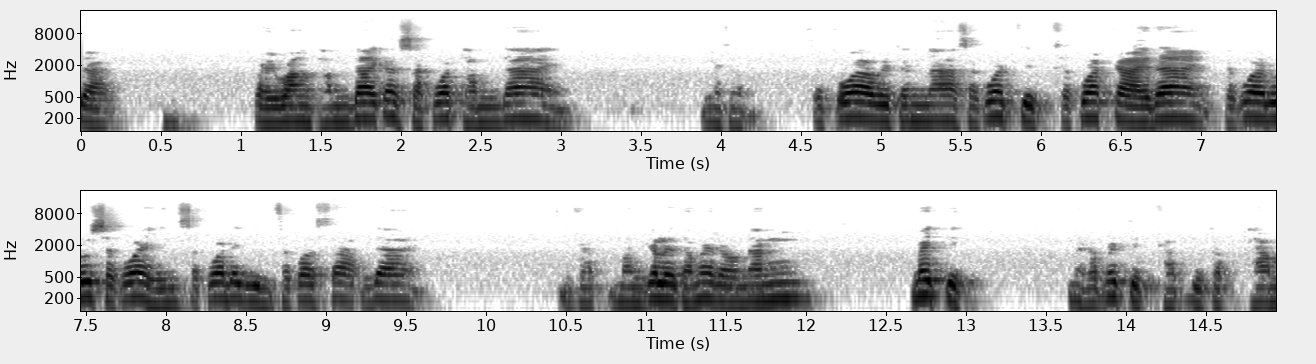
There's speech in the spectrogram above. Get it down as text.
จะ ปล่อยวางทำได้ก็สักว่าทำได้นะครับสักว่าเวทนาสักว่าจิตสักว่ากายได้ สักว่ารู้สักว่าเห็นสักว่าได้ยินสักว่าทราบได้นะครับมันก็เลยทำให้เรานั้นไม่ติดนะครับไม่ติดขัดอยู่กับธรรม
